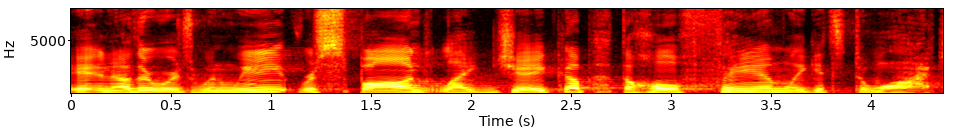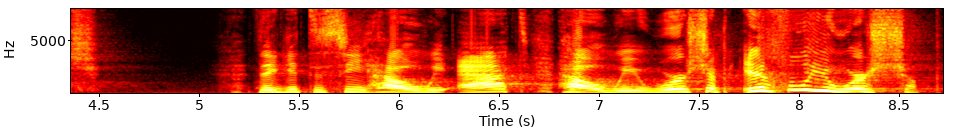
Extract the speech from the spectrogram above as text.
In other words, when we respond like Jacob, the whole family gets to watch. They get to see how we act, how we worship, if we worship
